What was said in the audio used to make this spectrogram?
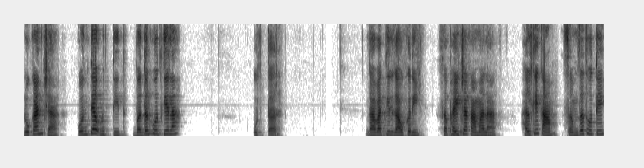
लोकांच्या कोणत्या वृत्तीत बदल होत गेला? उत्तर. गावातील गावकरी सफाईच्या कामाला हलके काम समजत होते.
